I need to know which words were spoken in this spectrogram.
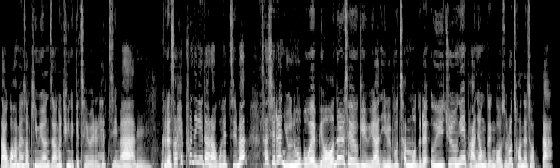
라고 하면서 김 위원장을 뒤늦게 제외를 했지만 음. 그래서 해프닝이다라고 했지만 사실은 윤 후보의 면을 세우기 위한 일부 참모들의 의중이 반영된 것으로 전해졌다.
